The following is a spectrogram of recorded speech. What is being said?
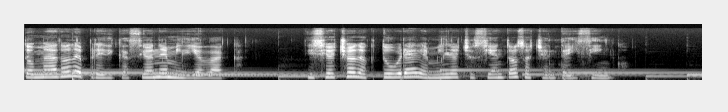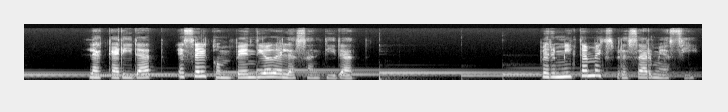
Tomado de Predicación Emilia Vaca, 18 de octubre de 1885. La caridad es el compendio de la santidad. Permítame expresarme así.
